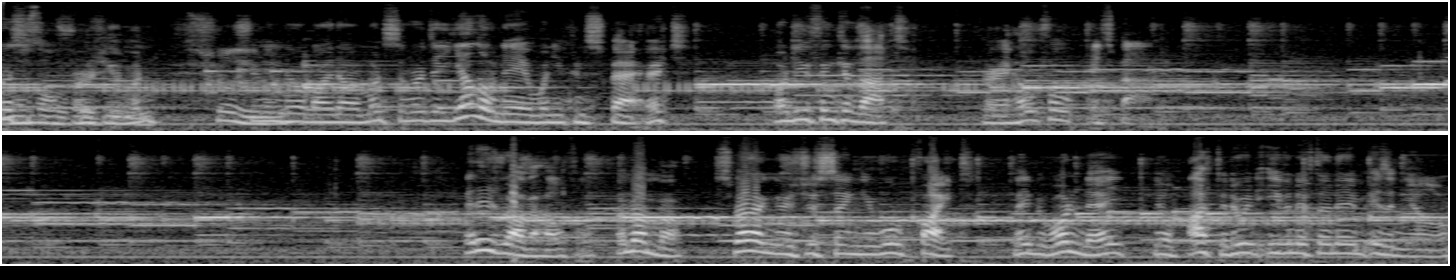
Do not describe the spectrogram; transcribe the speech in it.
Merciful for a human. Surely you know by now, once the word's a yellow name when you can spare it. What do you think of that? Very helpful, it's bad. It is rather helpful. Remember, sparing is just saying you won't fight. Maybe one day you'll have to do it even if the name isn't yellow.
